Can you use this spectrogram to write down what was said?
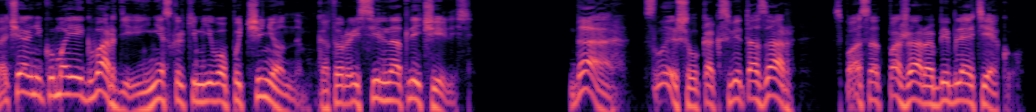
«Начальнику моей гвардии и нескольким его подчиненным, которые сильно отличились». «Да, слышал, как Светозар спас от пожара библиотеку.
